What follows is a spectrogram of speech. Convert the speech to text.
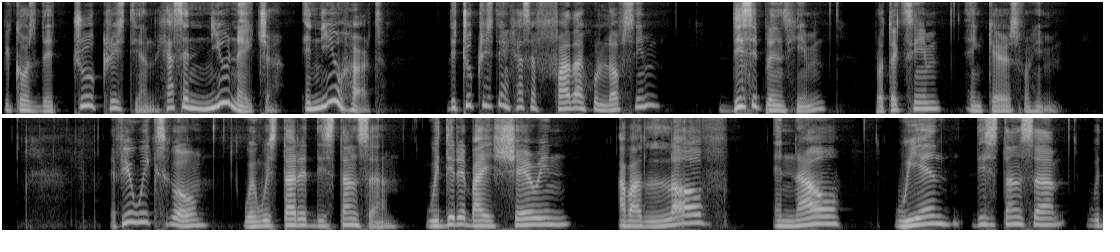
Because the true Christian has a new nature, a new heart. The true Christian has a father who loves him, disciplines him, protects him, and cares for him. A few weeks ago, when we started this stanza, we did it by sharing about love, and now we end this stanza with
